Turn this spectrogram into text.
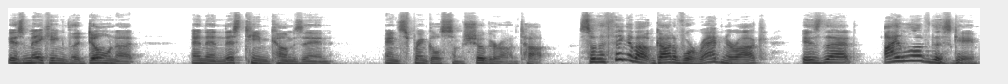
is making the donut, and then this team comes in and sprinkles some sugar on top. So the thing about God of War Ragnarok is that I love this game.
